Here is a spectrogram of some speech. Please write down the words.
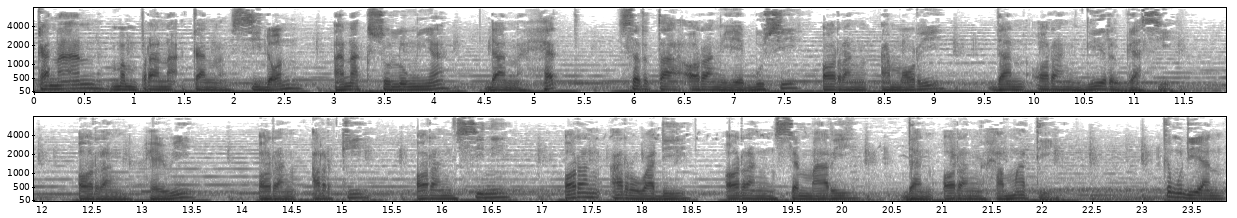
Kanaan memperanakkan Sidon, anak sulungnya, dan Het, serta orang Yebusi, orang Amori, dan orang Girgasi, orang Hewi, orang Arki, orang Sini, orang Arwadi, orang Semari, dan orang Hamati. Kemudian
